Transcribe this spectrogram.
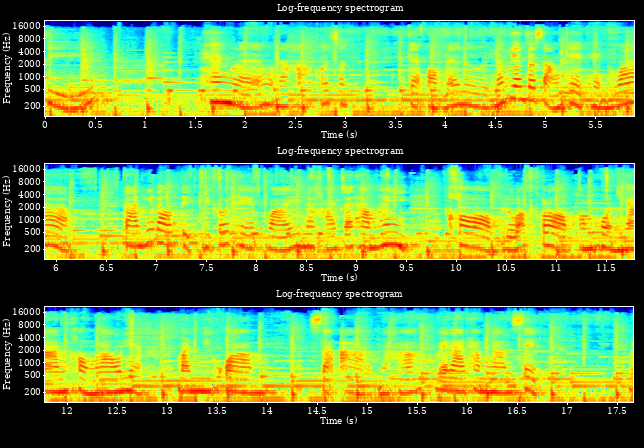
สี แห้งแล้วนะคะ ก็จะแกะออกได้เลย นักเรียนจะสังเกตเห็นว่าการที่เราติดมิโตเทปไว้นะคะ จะทำให้ขอบหรือว่ากรอบของผลงานของเราเนี่ย มันมีความสะอาดนะคะ เวลาทำงานเสร็จ เว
